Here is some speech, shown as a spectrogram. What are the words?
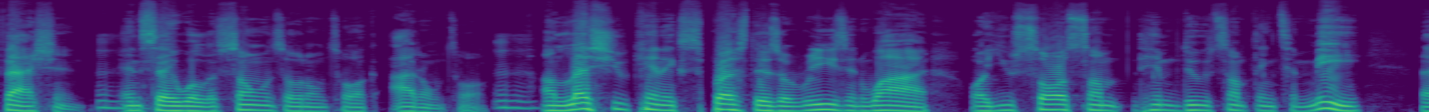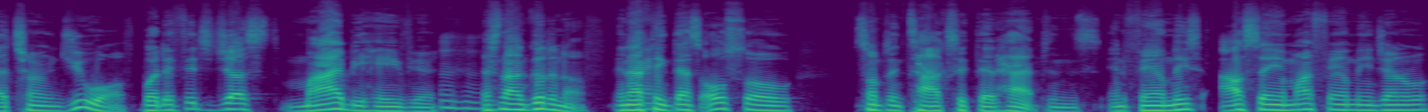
fashion Mhm. and say, well, if so and so don't talk, I don't talk. Mm-hmm. Unless you can express there's a reason why, or you saw some him do something to me that turned you off. But if it's just my behavior, Mm-hmm. that's not good enough. And I think that's also something toxic that happens in families. I'll say in my family in general,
